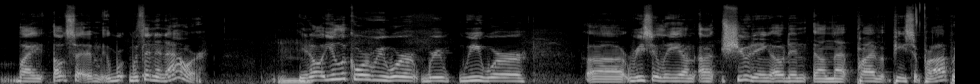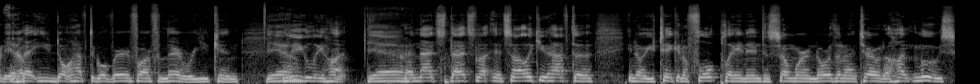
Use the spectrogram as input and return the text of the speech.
by outside I mean, within an hour, mm. you know, you look where we were. We we were uh, recently on uh, shooting out in on that private piece of property. Yep. I bet you don't have to go very far from there where you can yeah. legally hunt. Yeah, and that's that's not. It's not like you have to. You know, you're taking a float plane into somewhere in northern Ontario to hunt moose.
